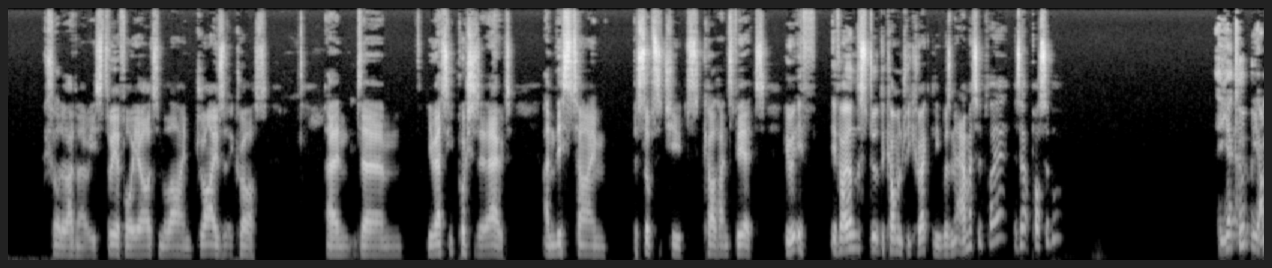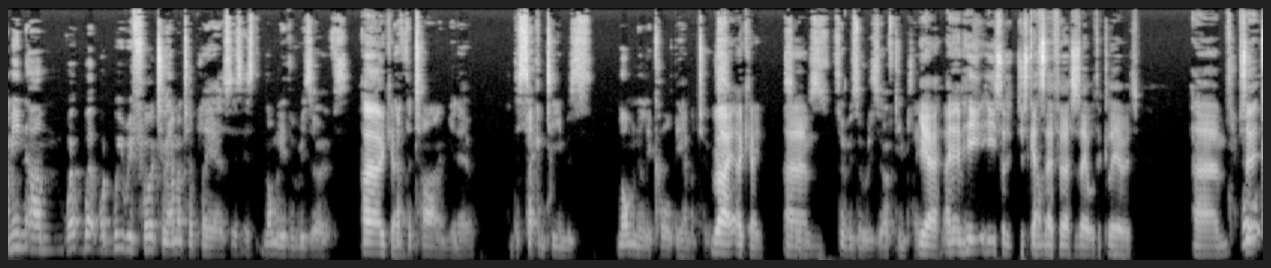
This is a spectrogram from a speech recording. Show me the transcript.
sort of I don't know, he's three or four yards from the line, drives it across, and um, Jarecki pushes it out, and this time the substitutes Karl Heinz Wirtz, who if if I understood the commentary correctly, was an amateur player. Is that possible? Yeah, could be. I mean, um, what, what, what we refer to amateur players is, is normally the reserves Uh, okay, at the time, you know. The second team is nominally called the amateurs. right. Okay. So, Um, was, so it a reserve team player. Yeah, and, and he, he sort of just gets Um, there first, is able to clear it. Um, so Well,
